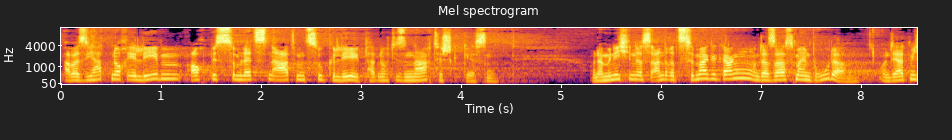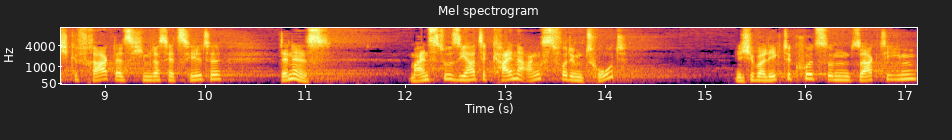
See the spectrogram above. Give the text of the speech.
Aber sie hat noch ihr Leben auch bis zum letzten Atemzug gelebt, hat noch diesen Nachtisch gegessen. Und dann bin ich in das andere Zimmer gegangen und da saß mein Bruder. Und er hat mich gefragt, als ich ihm das erzählte, Dennis, meinst du, sie hatte keine Angst vor dem Tod? Und ich überlegte kurz und sagte ihm,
